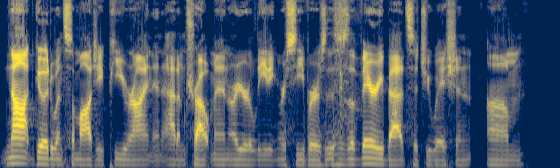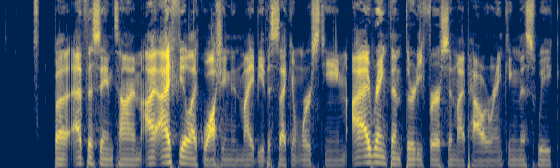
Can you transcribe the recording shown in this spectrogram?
Not good when Samaje Perine and Adam Trautman are your leading receivers. This is a very bad situation. Um, but at the same time, I, I, feel like Washington might be the second worst team. I rank them 31st in my power ranking this week.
